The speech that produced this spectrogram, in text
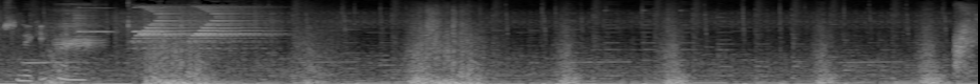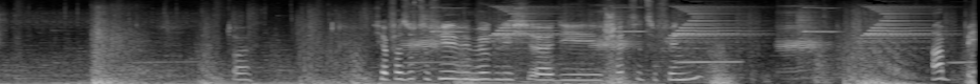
Wo ist denn der Gegner hin? Ich habe versucht, so viel wie möglich äh, die Schätze zu finden. Aber ich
